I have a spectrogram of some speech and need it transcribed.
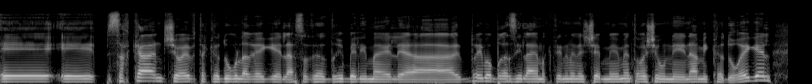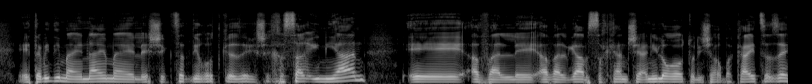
אה, אה, שחקן שאוהב את הכדור לרגל, לעשות את הדריבלים האלה, הדברים הברזילאים הקטנים האלה, שבאמת רואה שהוא נהנה מכדורגל. אה, תמיד עם העיניים האלה שקצת נראות כזה, שחסר עניין, אה, אבל, אה, אבל גם שחקן שאני לא רואה אותו נשאר בקיץ הזה.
